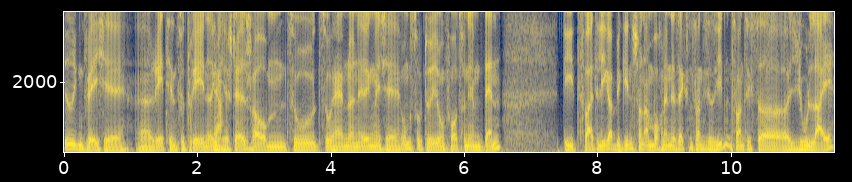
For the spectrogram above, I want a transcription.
irgendwelche äh, Rädchen zu drehen, irgendwelche ja. Stellschrauben zu, zu handeln, irgendwelche Umstrukturierungen vorzunehmen, denn die zweite Liga beginnt schon am Wochenende 26. 27. Äh, Juli.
